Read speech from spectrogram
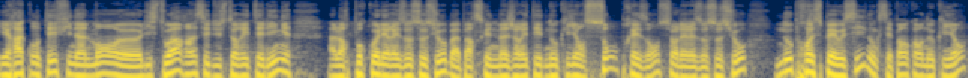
et raconter finalement euh, l'histoire. Hein, c'est du storytelling. Alors pourquoi les réseaux sociaux? Bah, Parce qu'une majorité de nos clients sont présents sur les réseaux sociaux, nos prospects aussi, donc c'est pas encore nos clients.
